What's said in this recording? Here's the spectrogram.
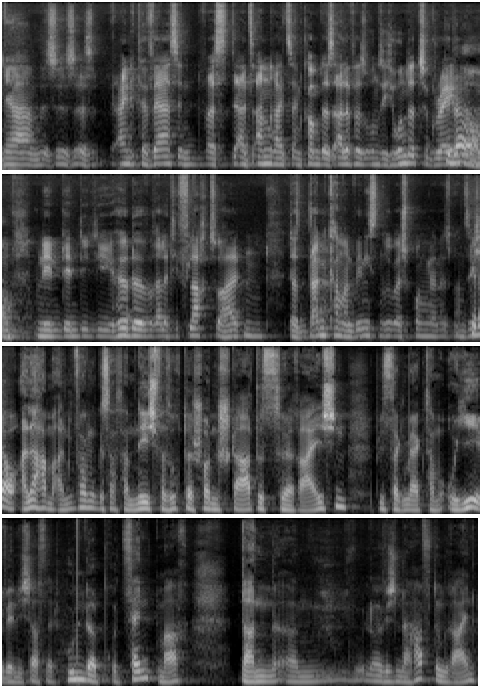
ja, es ist, es ist eigentlich pervers, in, was als Anreiz dann kommt, dass alle versuchen, sich runter zu graden Genau. und, und den, den, die, die Hürde relativ flach zu halten. Das, dann kann man wenigstens drüber springen, dann ist man sicher. genau, alle haben angefangen und gesagt haben, nee, ich versuche da schon einen Status zu erreichen, bis da gemerkt haben, oh je, wenn ich das nicht 100 Prozent mache, dann ähm, läufe ich in eine Haftung rein.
